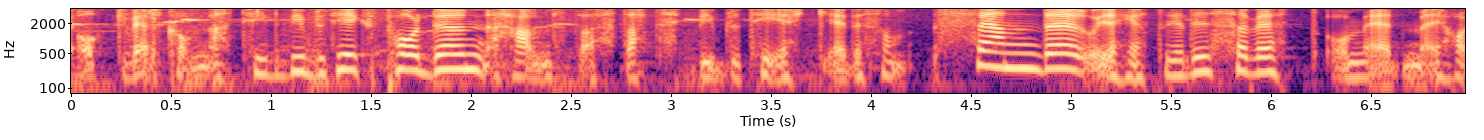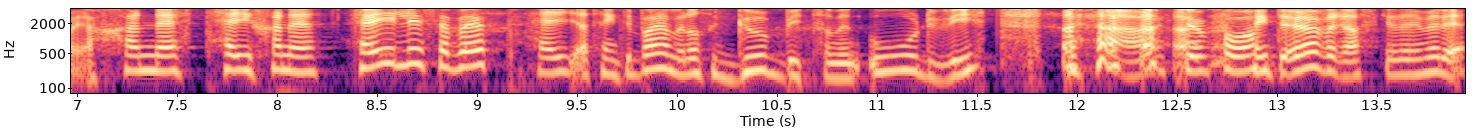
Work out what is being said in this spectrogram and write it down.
Hej och välkomna till Bibliotekspodden. Halmstad stadsbibliotek är det som sänder och jag heter Elisabeth och med mig har jag Jeanette. Hej Jeanette! Hej Elisabeth! Hej, jag tänkte börja med något så gubbigt som en ordvits. Ja, kör på. tänkte överraska dig med det.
